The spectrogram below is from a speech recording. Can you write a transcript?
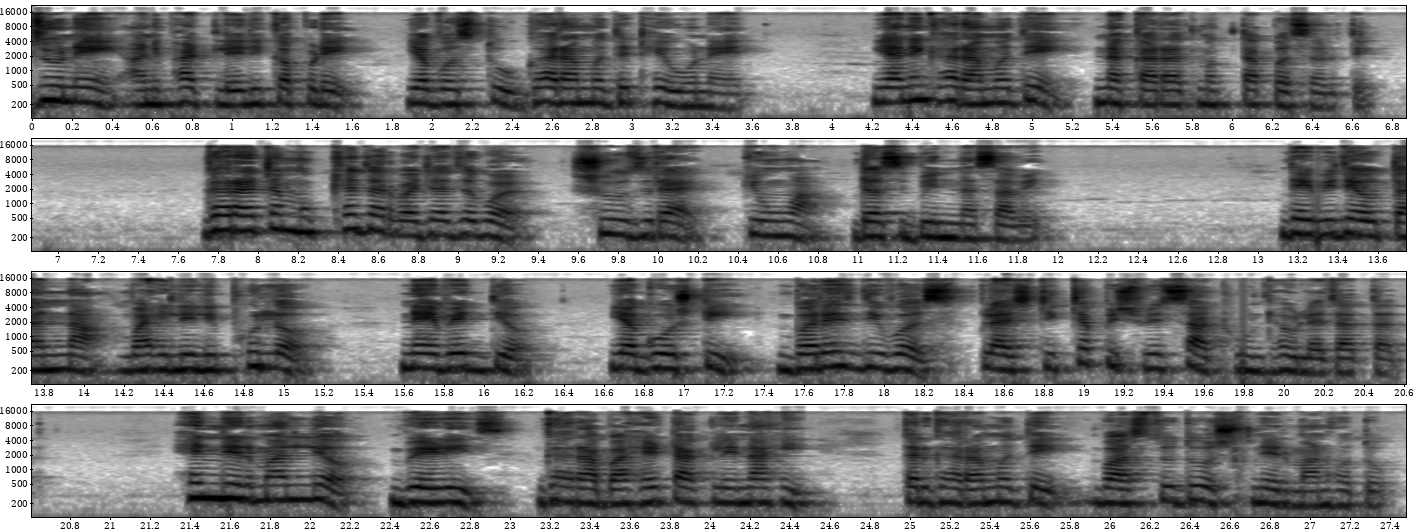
जुने आणि फाटलेली कपडे या वस्तू घरामध्ये ठेवू नयेत. याने घरामध्ये नकारात्मकता पसरते. घराच्या मुख्य दरवाजाजवळ शूज रॅक किंवा डस्टबिन नसावे. देवी देवतांना वाहिलेली फुलं नैवेद्य या गोष्टी बरेच दिवस प्लॅस्टिकच्या पिशवीत साठवून ठेवल्या जातात. हे निर्माल्य वेळीच घराबाहेर टाकले नाही तर घरामध्ये वास्तुदोष निर्माण होतो.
